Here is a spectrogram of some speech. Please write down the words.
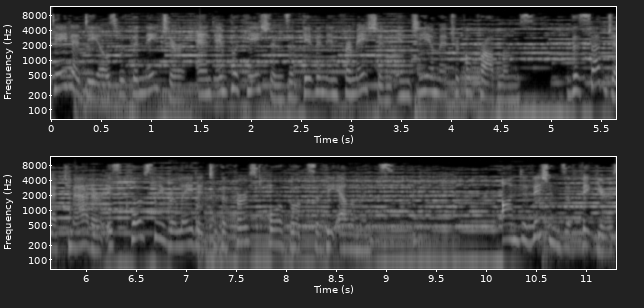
Data deals with the nature and implications of given information in geometrical problems. The subject matter is closely related to the first four books of the elements. On divisions of figures,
